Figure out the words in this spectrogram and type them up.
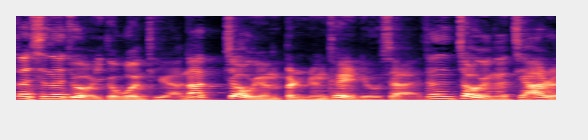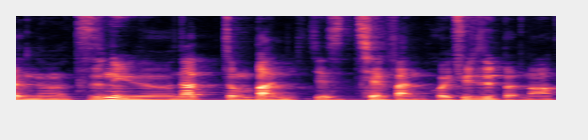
但现在就有一个问题啊，那教员本人可以留下来，但是教员的家人呢、子女呢，那怎么办？也是遣返回去日本吗？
